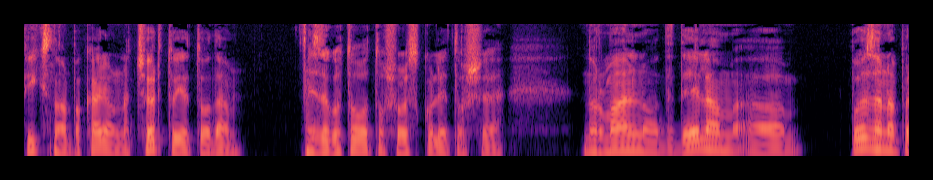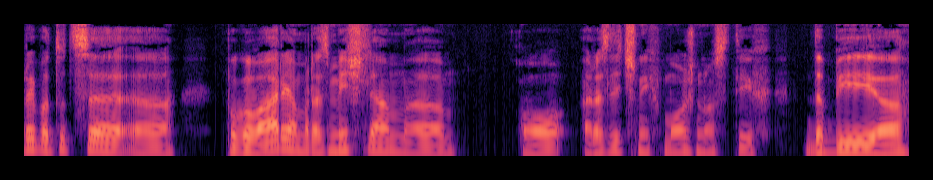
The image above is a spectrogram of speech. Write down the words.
fiksno ali kar je v načrtu, je to, da je zagotovo to šolsko leto še normalno oddelam. Uh, pa za naprej pa tudi se uh, pogovarjam, razmišljam uh, o različnih možnostih, da bi uh,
